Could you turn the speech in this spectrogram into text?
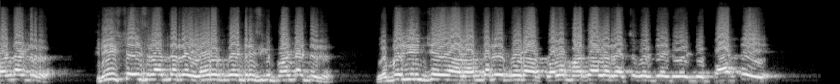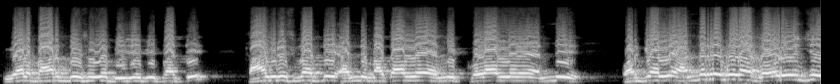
పండంటారు. క్రిస్టియన్స్ అందరూ యూరోప్ కంట్రీస్కి పండంటారు. విభజించి వాళ్ళందరినీ కూడా కుల మతాలు రెచ్చగొట్టేటువంటి పార్టీ ఇవాళ భారతదేశంలో బీజేపీ పార్టీ కాంగ్రెస్ పార్టీ అన్ని మతాలనే అన్ని కులాలనే అన్ని వర్గాల్ని అందరినీ కూడా గౌరవించి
